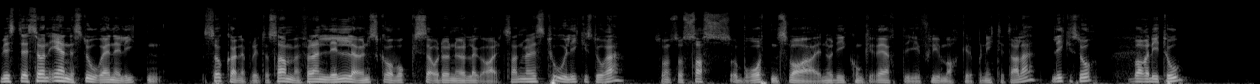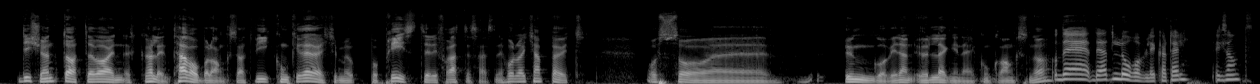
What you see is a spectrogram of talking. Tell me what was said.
Hvis det er sånn en er stor og en er liten, så kan det bryte sammen. For den lille ønsker å vokse, og den ødelegger alt. Sant? Men hvis to er like store, sånn som SAS og Bråtens var når de konkurrerte i flymarkedet på 90-tallet, like stor, bare de to, de skjønte at det var en, en terrorbalanse. At vi konkurrerer ikke med, på pris til de forretningsreisende. De holder det kjempehøyt. Og så eh, unngår vi den ødeleggende konkurransen. da. Og det, det, er et lovlig kartell, ikke sant?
